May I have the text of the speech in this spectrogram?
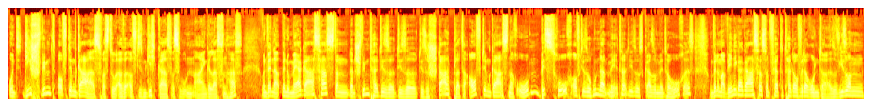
und die schwimmt auf dem Gas, was du, also auf diesem Gichtgas, was du unten eingelassen hast. Und wenn, da, wenn du mehr Gas hast, dann, dann schwimmt halt diese, diese, diese Stahlplatte auf dem Gas nach oben bis hoch auf diese 100 Meter, die dieses Gasometer hoch ist. Und wenn du mal weniger Gas hast, dann fährt das halt auch wieder runter. Also wie so ein,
